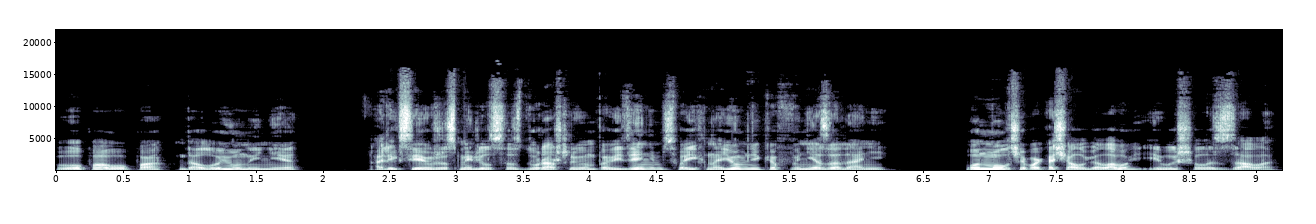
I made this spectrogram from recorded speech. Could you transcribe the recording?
Опа-опа, дало и уныние. Алексей уже смирился с дурашливым поведением своих наемников вне заданий. Он молча покачал головой и вышел из зала.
